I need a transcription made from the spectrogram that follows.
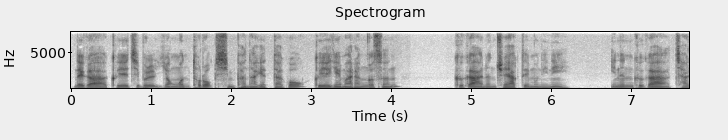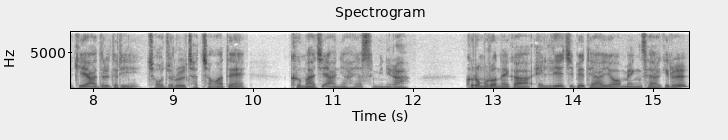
내가 그의 집을 영원토록 심판하겠다고 그에게 말한 것은 그가 아는 죄악 때문이니 이는 그가 자기의 아들들이 저주를 자청하되 금하지 아니하였음이니라. 그러므로 내가 엘리의 집에 대하여 맹세하기를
